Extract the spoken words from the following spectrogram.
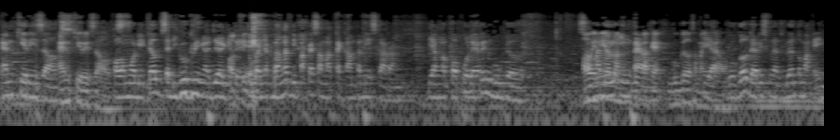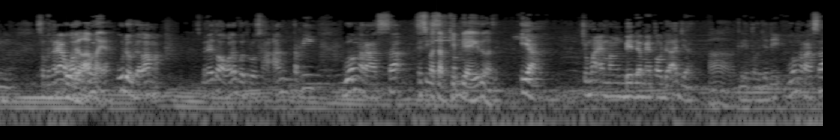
and Key Results and key results. kalau mau detail bisa di googling aja gitu Oke. itu banyak banget dipakai sama tech company sekarang yang ngepopulerin Google Oh sama ini dulu Intel dipakai Google sama Iya, Intel. Google dari 99 tuh pakai ini. Sebenarnya Udah awalnya lama buat- ya? Udah udah lama. Sebenarnya itu awalnya buat perusahaan, tapi gua ngerasa Ini semacam KPI gitu nggak sih? Iya. Cuma emang beda metode aja Ah, oke. gitu. Jadi gua ngerasa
